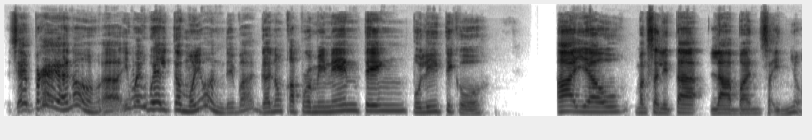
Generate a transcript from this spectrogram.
Siyempre, ano, uh, i-welcome mo 'yun, 'di ba? Ganong kaprominenteng politiko ayaw magsalita laban sa inyo,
